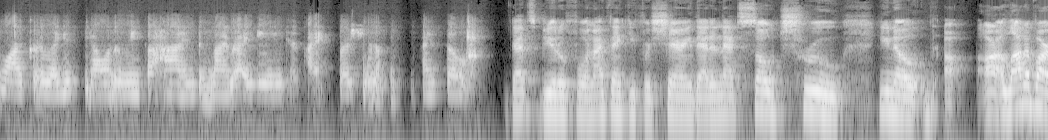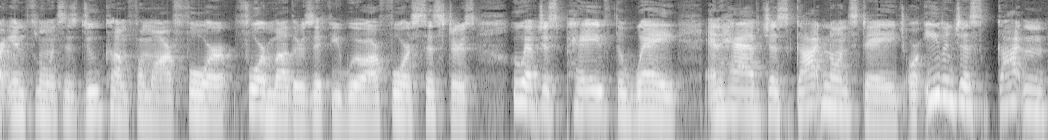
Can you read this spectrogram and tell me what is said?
mark or legacy I want to leave behind in my writing and my expression of myself. That's beautiful, and I thank you for sharing that. And that's so true. You know, our, a lot of our influences do come from our four four mothers, if you will, our four sisters who have just paved the way and have just gotten on stage, or even just gotten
